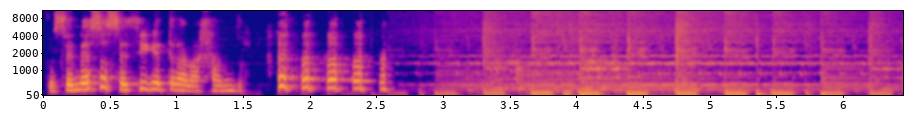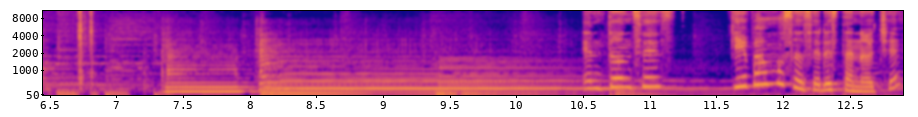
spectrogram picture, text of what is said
pues en eso se sigue trabajando. Entonces, ¿qué vamos a hacer esta noche?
